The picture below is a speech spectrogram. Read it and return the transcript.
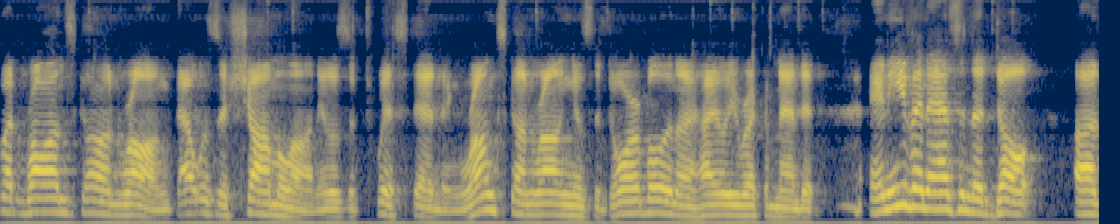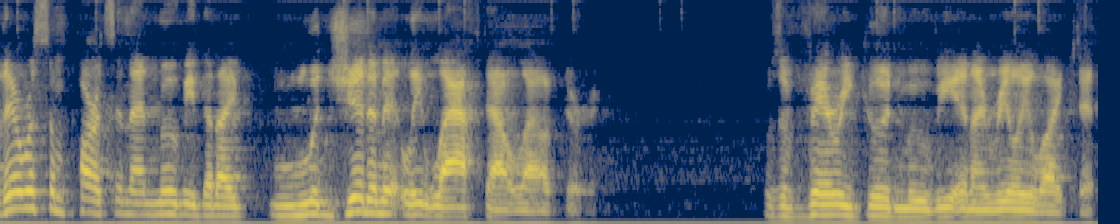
but Ron's Gone Wrong. That was a Shyamalan. It was a twist ending. Ron's Gone Wrong is adorable, and I highly recommend it. And even as an adult, uh, there were some parts in that movie that I legitimately laughed out loud during. It was a very good movie, and I really liked it.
